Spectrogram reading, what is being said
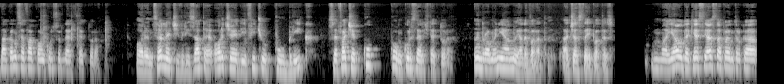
dacă nu se fac concursuri de arhitectură. Ori în țările civilizate, orice edificiu public se face cu concurs de arhitectură. În România nu e adevărată această ipoteză. Mă iau de chestia asta pentru că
